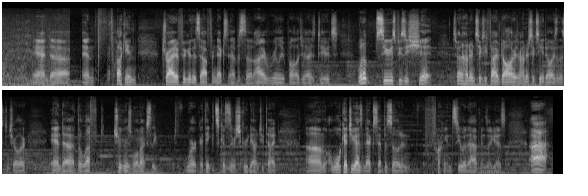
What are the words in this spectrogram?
and uh, and fucking try to figure this out for next episode. I really apologize, dudes. What a serious piece of shit. I spent $165 or $168 on this controller, and uh, the left triggers won't actually work. I think it's because they're screwed down too tight. Um, we'll catch you guys next episode and fucking see what happens, I guess. Ah,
